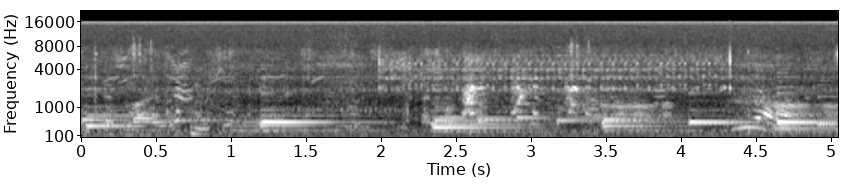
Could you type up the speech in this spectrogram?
das mal nicht in いいよ。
